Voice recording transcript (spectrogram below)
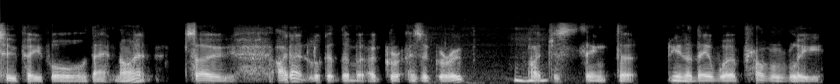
two people that night. So I don't look at them as a group. Mm-hmm. I just think that, you know, there were probably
